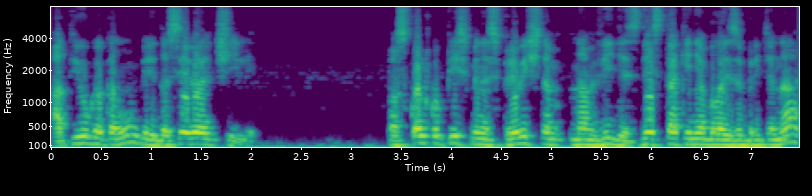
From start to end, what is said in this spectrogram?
от юга Колумбии до севера Чили. Поскольку письменность в привычном нам виде здесь так и не была изобретена,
